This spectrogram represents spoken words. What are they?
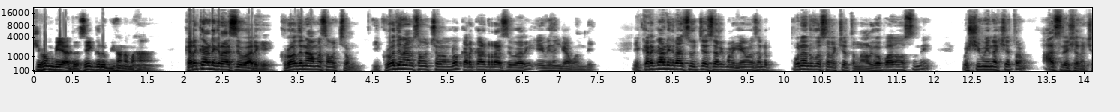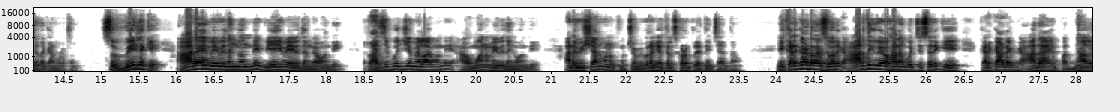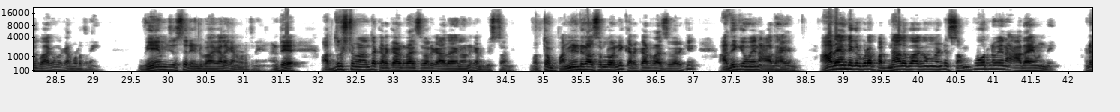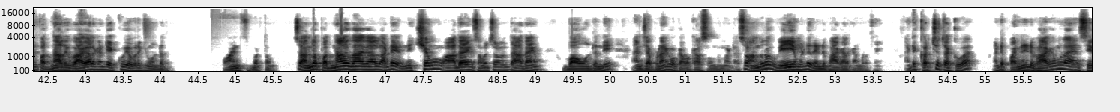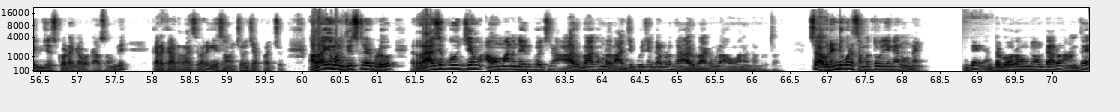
శుభం బియాదు శ్రీ గురుభ్యో నమ. కర్కాటక రాశి వారికి క్రోధనామ సంవత్సరం. ఈ క్రోధనామ సంవత్సరంలో కర్కాటక రాశి వారికి ఏ విధంగా ఉంది? ఈ కర్కాటక రాశి వచ్చేసరికి మనకి ఏమవుతుందంటే పునర్వస నక్షత్రం నాలుగో పాదం వస్తుంది. పుష్యమి నక్షత్రం ఆశ్లేష నక్షత్రం కనబడుతుంది. సో వీళ్ళకి ఆదాయం ఏ విధంగా ఉంది? వ్యయం ఏ విధంగా ఉంది? రాజపూజ్యం ఎలా ఉంది? అవమానం ఏ విధంగా ఉంది? అనే విషయాన్ని మనం కొంచెం వివరంగా తెలుసుకోవడం ప్రయత్నించేద్దాం ఈ కర్కాటక రాశి వారికి ఆర్థిక వ్యవహారంకి వచ్చేసరికి కర్కాటక ఆదాయం పద్నాలుగు భాగంలో కనబడుతున్నాయి. వ్యయం చూస్తే రెండు భాగాలే కనబడుతున్నాయి. అంటే అదృష్టమైనంత కర్కాట రాశి వారికి ఆదాయంలోనే కనిపిస్తోంది. మొత్తం పన్నెండు రాసుల్లోని కర్కాట రాశి వారికి అధికమైన ఆదాయం. ఆదాయం దగ్గర కూడా పద్నాలుగు భాగం అంటే సంపూర్ణమైన ఆదాయం ఉంది. అంటే పద్నాలుగు భాగాల కంటే ఎక్కువ ఎవరికి ఉండదు. పాయింట్స్ మొత్తం. సో అందులో పద్నాలుగు భాగాలు అంటే నిత్యము ఆదాయం సంవత్సరం అంతా ఆదాయం బాగుంటుంది అని చెప్పడానికి ఒక అవకాశం ఉందన్నమాట. సో అందులో వ్యయం అంటే రెండు భాగాలు కనబడుతున్నాయి. అంటే ఖర్చు తక్కువ. అంటే పన్నెండు భాగంలో ఆయన సేవ్ చేసుకోవడానికి అవకాశం ఉంది. కరకాట రాశి వారికి ఈ సంవత్సరం చెప్పచ్చు. అలాగే మనం తీసుకునేప్పుడు రాజపూజ్యం అవమానం దగ్గరికి వచ్చిన ఆరు భాగంలో రాజ్యపూజ్యం కనబడుతుంది ఆరు భాగంలో అవమానం కనబడుతుంది. సో అవి రెండు కూడా సమతుల్యంగానే ఉన్నాయి. అంటే ఎంత గౌరవంగా ఉంటారో అంతే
